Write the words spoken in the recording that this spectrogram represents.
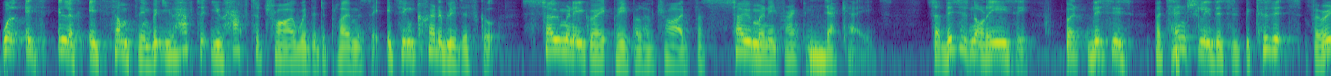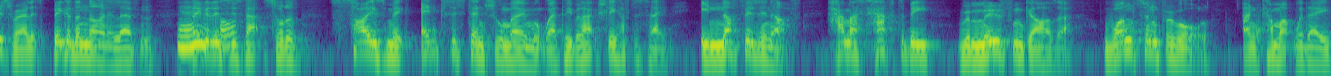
Well, it's look, it's something, but you have to you have to try with the diplomacy. It's incredibly difficult. So many great people have tried for so many, frankly, mm. decades. So this is not easy. But this is potentially this is because it's for Israel. It's bigger than 9/11. Mm, Maybe this is that sort of seismic existential moment where people actually have to say enough is enough. Hamas have to be removed from Gaza once and for all, and come up with a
